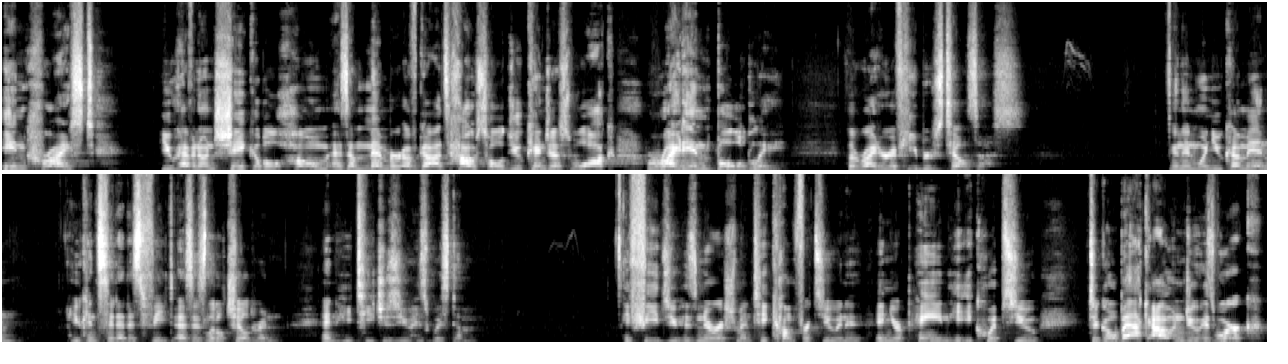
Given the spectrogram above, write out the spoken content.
In Christ, you have an unshakable home as a member of God's household. You can just walk right in boldly, the writer of Hebrews tells us. And then when you come in, you can sit at his feet as his little children, and he teaches you his wisdom. He feeds you his nourishment. He comforts you in, in your pain. He equips you to go back out and do his work.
